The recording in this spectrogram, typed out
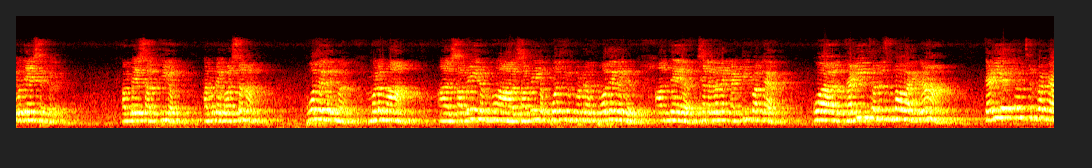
உபதேசங்கள் அவருடைய சத்தியம் அவருடைய வசனம் போதகர்கள் மூலமா சபையில சபையில போதிக்கப்படுற போதகர்கள் அந்த சில வேலை கண்டிப்பாங்க. தடி சொல்ல சும்மாவா இருக்கும் தடி எடுத்து வச்சிருப்பாங்க.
